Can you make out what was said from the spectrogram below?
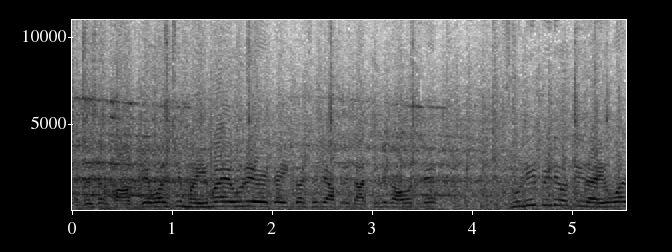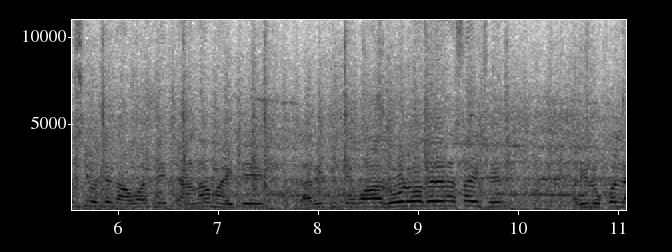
त्याच्यानंतर बागदेवांची महिमा एवढी आहे का इकडचे जे आपले दातिली गावातले जुनी पिढी होती रहिवासी होते गावातले त्यांना माहिती आहे. कारण की तेव्हा रोड वगैरे नसायचे. आणि लोक ल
